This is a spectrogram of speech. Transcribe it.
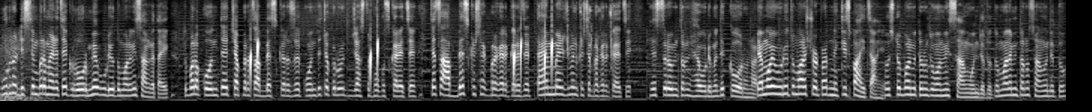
पूर्ण डिसेंबर महिन्याचा एक रोडमॅप व्हिडिओ तुम्हाला मी सांगत आहे. तुम्हाला कोणत्या चॅप्टरचा अभ्यास करायचा आहे कोणत्या चॅप्टरवरती जास्त फोकस करायचा आहे त्याचा अभ्यास कशा प्रकारे करायचा आहे टाइम मॅनेजमेंट कशा प्रकारे करायचे हे सर्व मित्रांनो ह्या व्हिडिओमध्ये कव्हर होणार. त्यामुळे व्हिडिओ तुम्हाला शॉर्टकट नक्कीच पाहायचा आहे. फर्स्ट ऑफ ऑल मित्रांनो तुम्हाला मी सांगून देतो. तुम्हाला मित्रांनो सांगून देतो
